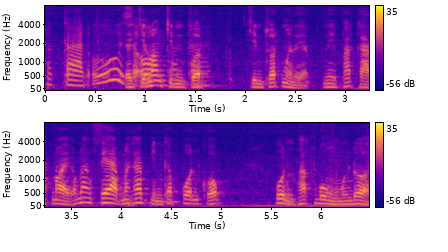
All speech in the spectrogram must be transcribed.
ผักกาดโอ้ยแต่สะกินอลอองกินผัสดกินสดมื้อนี้นี่ผักกาดหน่อยกำลังแซ่บนะครับกินกับปนกบหุ่นผักบุ้งมึงเด้อ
